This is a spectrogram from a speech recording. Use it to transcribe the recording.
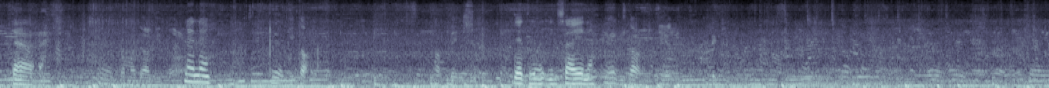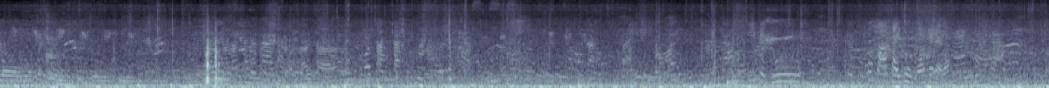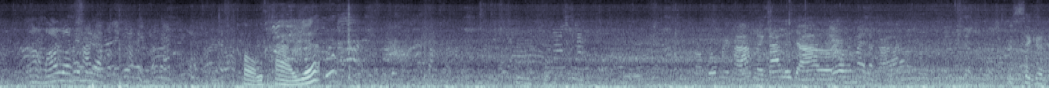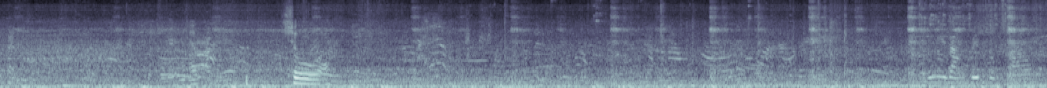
ะเว่าตะวัน เนี่ยเด็กกีตาร์ ธรรมดากีตาร์ นั่นน่ะ เนี่ยกีตาร์ครับเด็ก เด็กถึงอินไซด์นะ เนี่ยกีตาร์เนี่ยเด็ก พ่อค้าขายถูกแล้วไปไหนแล้ว ของขายเยอะเพิ่มไหมครับรายการเลยจ้าเออให้แม่นะคะ second ชัวร์มีรังฟิตลูกสาววกเหร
